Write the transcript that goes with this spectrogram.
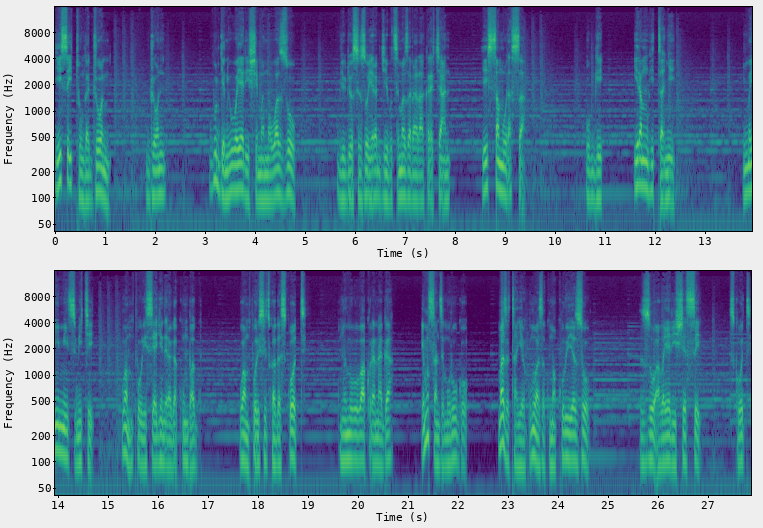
yahise yitunga John. John burya ni we uba yarishe mama wa zo. Ibyo byose zo yarabyibutse maze ararakara cyane. Yahise amurasa ubwe iramuhitanye. Nyuma y'iminsi mike wa mupolisi yagenderaga ku mbago. Wa mupolisi witwaga Scott umwe mu bo bakoranaga yamusanze mu rugo maze atangira kumubaza ku makuru ya zo. Zo aba yarishe se. Scott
